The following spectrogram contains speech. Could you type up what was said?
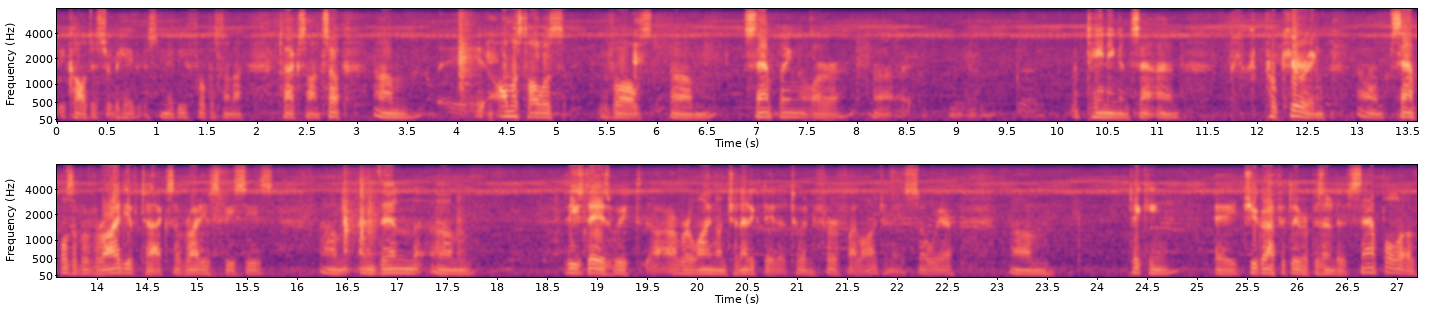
ecologists or behaviorists, maybe focused on a taxon. So um, it almost always involves um, sampling or uh, obtaining and, sa- and procuring um, samples of a variety of taxa, a variety of species, um, and then um, these days we are relying on genetic data to infer phylogenies. So we're um, taking a geographically representative sample of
